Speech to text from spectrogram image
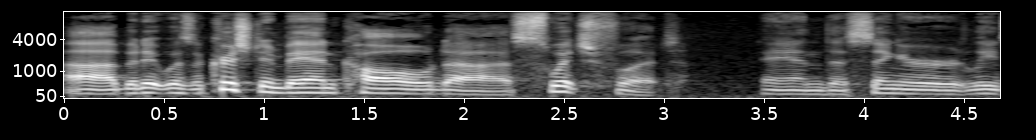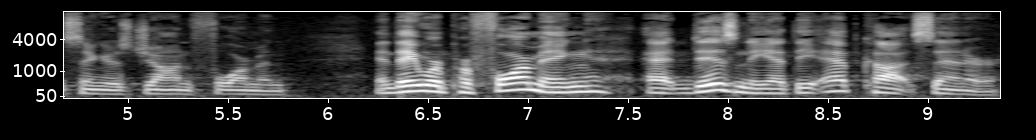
Uh, but it was a Christian band called uh, Switchfoot, and the singer, lead singer is Jon Foreman. And they were performing at Disney at the Epcot Center.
